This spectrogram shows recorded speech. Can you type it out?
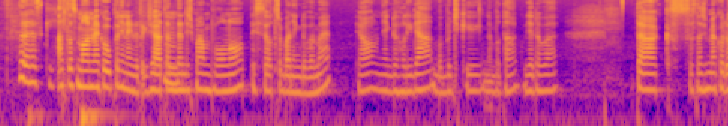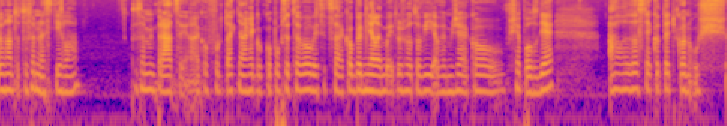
to je hezký. A to s malým jako úplně nejde, takže já ten Mm. den, když mám volno, když si ho třeba někdo veme, jo, někdo hlídá, babičky nebo tak, dědové, tak se snažím jako dohnat to, co jsem nestihla. To jsem mý práci. Já jako furt tak nějak jako kopu před sebou věci, co jako by měly být už hotový a vím, že jako je pozdě. Ale zase jako teď už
